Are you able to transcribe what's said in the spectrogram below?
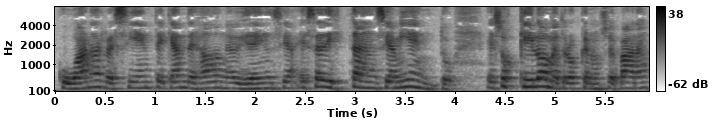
cubana reciente que han dejado en evidencia ese distanciamiento, esos kilómetros que nos separan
